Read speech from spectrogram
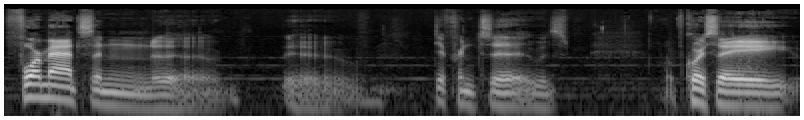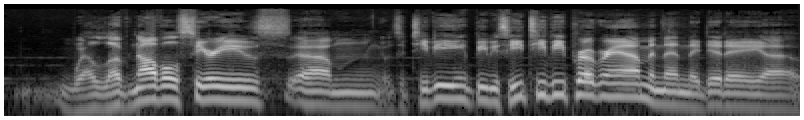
formats and uh, uh, different. Uh, it was, of course, a well loved novel series. Um, it was a TV, BBC TV program, and then they did a. Uh,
